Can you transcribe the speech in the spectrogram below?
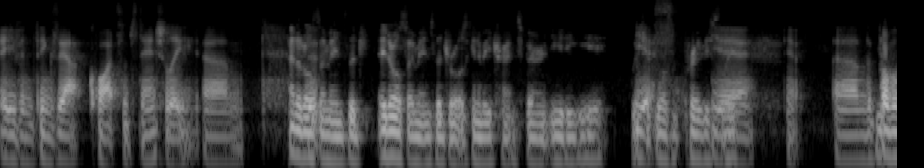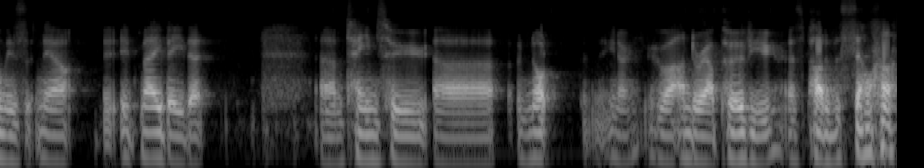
even things out quite substantially. Um, And it The- also means that it also means the draw is going to be transparent year to year, which Yes. it wasn't previously. Yeah, yeah. Um, the problem is that now it, it may be that um, teams who are not, you know, who are under our purview as part of the cellar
